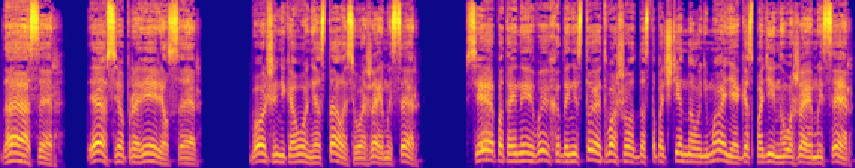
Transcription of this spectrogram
«Да, сэр. Я все проверил, сэр. Больше никого не осталось, уважаемый сэр. Все потайные выходы не стоят вашего достопочтенного внимания, господин уважаемый сэр»,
